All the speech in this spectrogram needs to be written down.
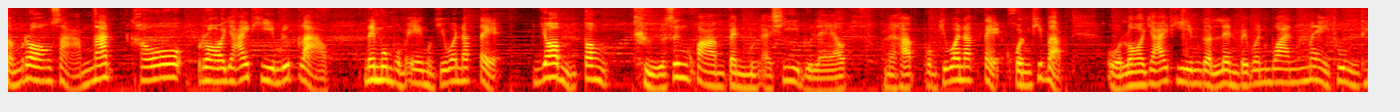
สำรอง 3 นัดเขารอย้ายทีมหรือเปล่า ในมุมผมเองผมคิดว่านักเตะย่อมต้องถือซึ่งความเป็นมืออาชีพอยู่แล้วนะครับผมคิดว่านักเตะคนที่แบบโอ้รอย้ายทีมก็เล่นไปวันๆไม่ทุ่มเท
